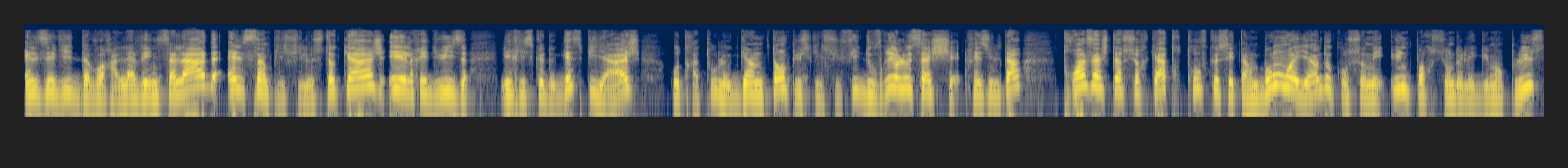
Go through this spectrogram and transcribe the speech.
Elles évitent d'avoir à laver une salade, elles simplifient le stockage et elles réduisent les risques de gaspillage. Autre atout, le gain de temps puisqu'il suffit d'ouvrir le sachet. Résultat, trois acheteurs sur quatre trouvent que c'est un bon moyen de consommer une portion de légumes en plus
